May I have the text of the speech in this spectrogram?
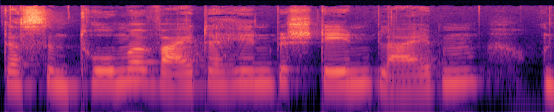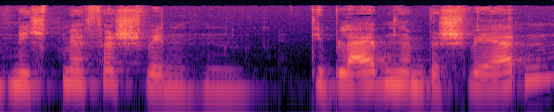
dass Symptome weiterhin bestehen bleiben und nicht mehr verschwinden. Die bleibenden Beschwerden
